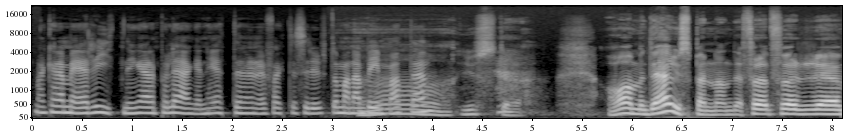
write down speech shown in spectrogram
man kan ha med ritningar på lägenheten hur det faktiskt ser ut om man har bimmat den. Ah, just det. Ja, men det här är ju spännande för, för eh,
